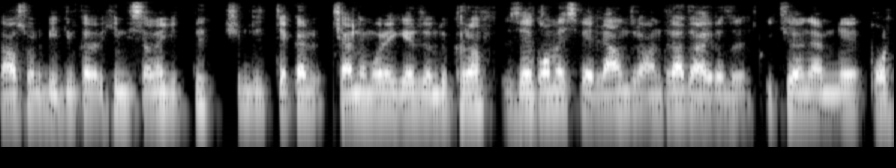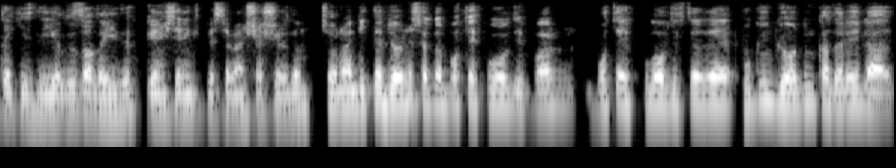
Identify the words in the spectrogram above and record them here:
Daha sonra bildiğim kadar Hindistan'a gitti. Şimdi tekrar Çernomor'a geri döndü. Kral Z Gomez ve Leandro Andrade ayrıldı. İki önemli Portekizli yıldız adayıydı. Gençlerin gitmesi ben şaşırdım. Sonra ligde dördüncü sırada Botev Plovdiv var. Botev Plovdiv'de de bugün gördüğüm kadarıyla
